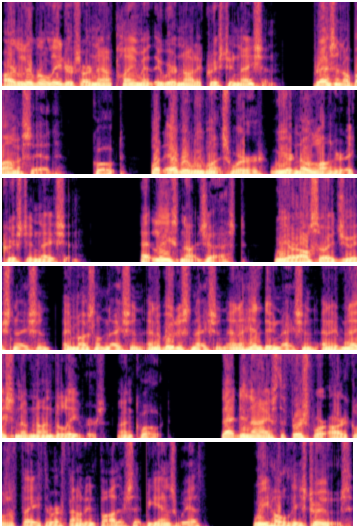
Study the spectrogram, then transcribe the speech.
Our liberal leaders are now claiming that we are not a Christian nation. President Obama said, quote, Whatever we once were, we are no longer a Christian nation. At least not just. We are also a Jewish nation, a Muslim nation, and a Buddhist nation, and a Hindu nation, and a nation of non believers. Unquote. That denies the first four articles of faith of our founding fathers that begins with, We hold these truths.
